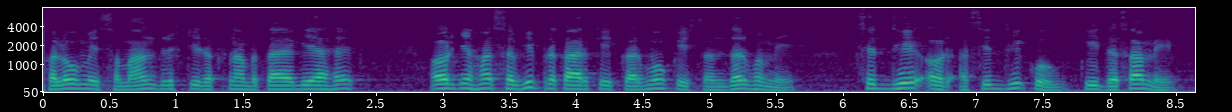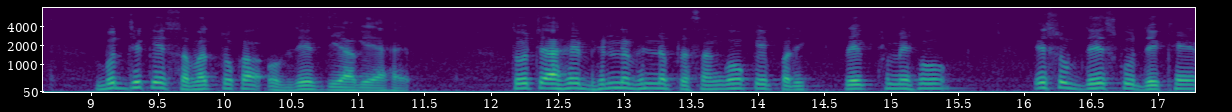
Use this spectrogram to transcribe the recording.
फलों में समान दृष्टि रखना बताया गया है और यहाँ सभी प्रकार के कर्मों के संदर्भ में सिद्धि और असिद्धि को की दशा में बुद्धि के समत्व का उपदेश दिया गया है। तो चाहे भिन्न भिन्न प्रसंगों के परिप्रेक्ष्य में हो, इस उपदेश को देखें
